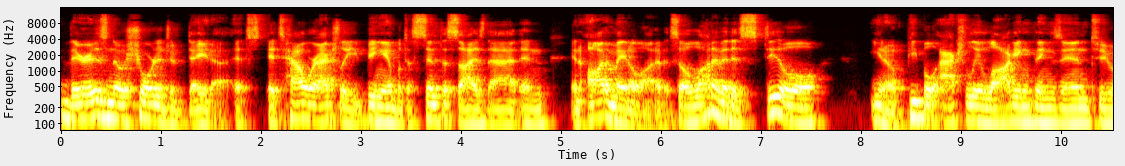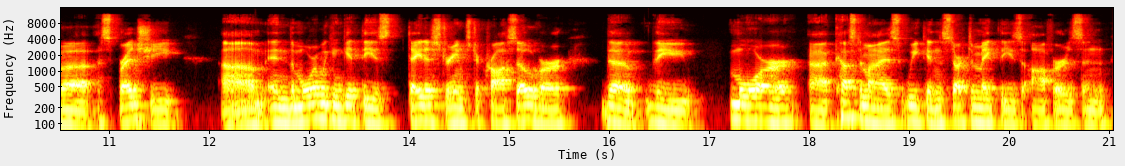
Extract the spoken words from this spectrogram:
there is no shortage of data. It's it's how we're actually being able to synthesize that and and automate a lot of it. So a lot of it is still, you know, people actually logging things into a, a spreadsheet. Um, and the more we can get these data streams to cross over, the the more uh, customized we can start to make these offers and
